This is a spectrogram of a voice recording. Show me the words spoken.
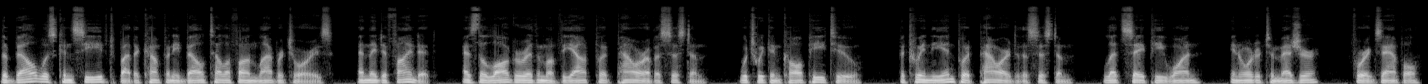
the bel was conceived by the company Bell Telephone Laboratories, and they defined it as the logarithm of the output power of a system, which we can call P2, between the input power to the system, let's say P1, in order to measure, for example,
